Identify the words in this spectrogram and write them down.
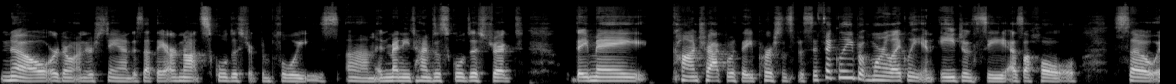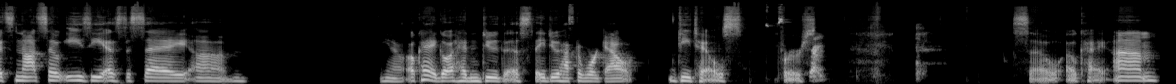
know or don't understand is that they are not school district employees. Um, and many times a school district, they may contract with a person specifically, but more likely an agency as a whole. So it's not so easy as to say, um, you know, okay, go ahead and do this. They do have to work out details first. Right. So, okay. Um,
